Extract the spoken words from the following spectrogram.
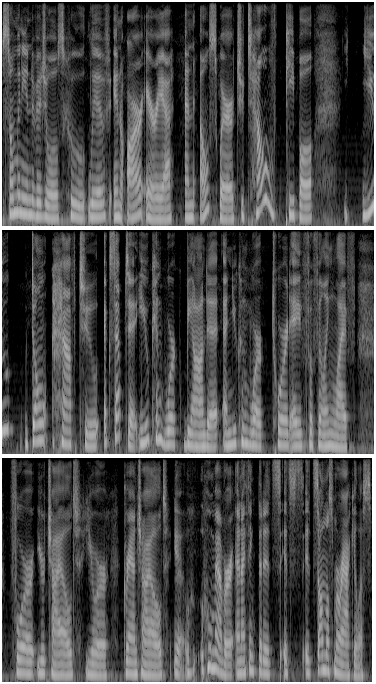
so many individuals who live in our area and elsewhere to tell people you don't have to accept it. You can work beyond it and you can work toward a fulfilling life for your child, your grandchild, you know, whomever. And I think that it's it's it's almost miraculous.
